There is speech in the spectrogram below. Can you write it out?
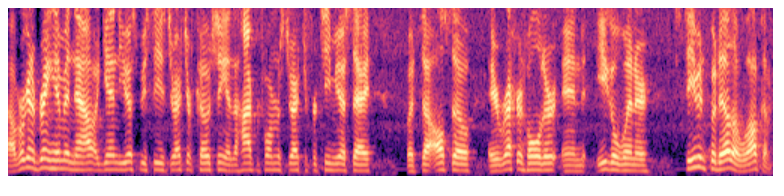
uh, we're going to bring him in now. Again, USBC's director of coaching and the high performance director for Team USA, but uh, also a record holder and Eagle winner, Stephen Padilla. Welcome.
